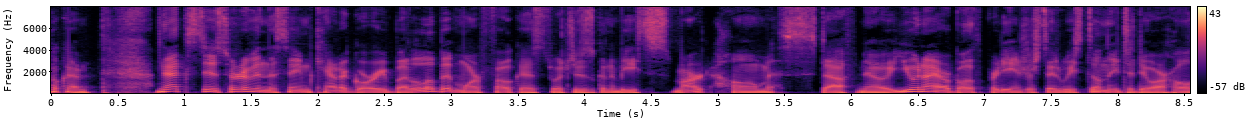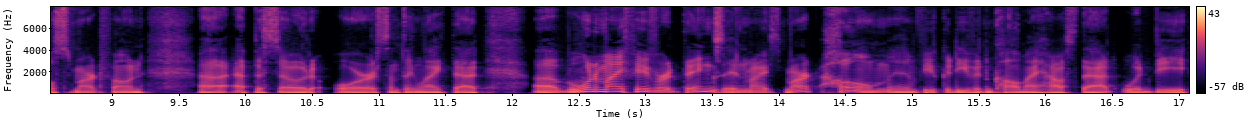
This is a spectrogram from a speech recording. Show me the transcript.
Okay. Next is sort of in the same category, but a little bit more focused, which is going to be smart home stuff. Now, you and I are both pretty interested. We still need to do our whole smartphone uh, episode or something like that. Uh, but one of my favorite things in my smart home, if you could even call my house that, would be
